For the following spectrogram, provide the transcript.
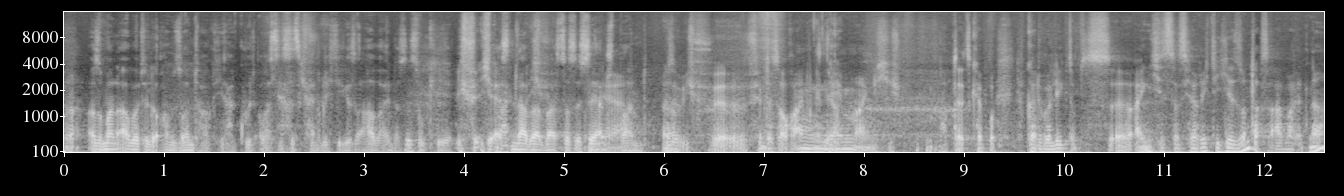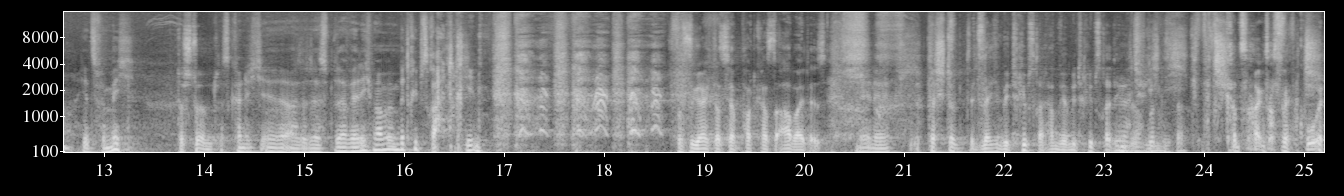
Ja. Also man arbeitet auch am Sonntag. Ja gut, aber es ist jetzt kein richtiges Arbeiten, das ist okay. Ich, ich wir essen dabei was, das ist sehr Ja, entspannt. Also ich äh, finde das auch angenehm eigentlich. Ich habe da jetzt kein Problem. Ich habe gerade überlegt, ob das äh, eigentlich ist das ja richtig hier Sonntagsarbeit, ne? Jetzt für mich. Das stimmt. Das könnte ich, äh, also das, da werde ich mal mit dem Betriebsrat reden. Ich wusste gar nicht, dass ja Podcast Arbeit ist. nee, nee, das stimmt. Mit welchem Betriebsrat haben wir Betriebsrat? hier? Natürlich nicht. Ich kann sagen, das wäre cool.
